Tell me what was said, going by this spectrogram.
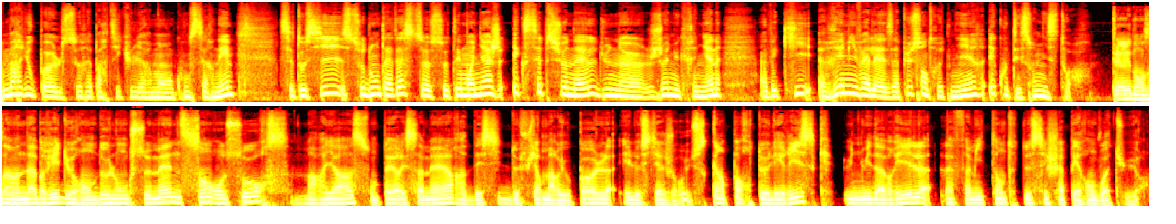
Mariupol serait particulièrement concerné. C'est aussi ce dont atteste ce témoignage exceptionnel d'une jeune Ukrainienne avec qui Rémi Vallès a pu s'entretenir. Écoutez son histoire. Terré dans un abri durant deux longues semaines sans ressources, Maria, son père et sa mère décident de fuir Mariupol et le siège russe. Qu'importe les risques, une nuit d'avril, la famille tente de s'échapper en voiture.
